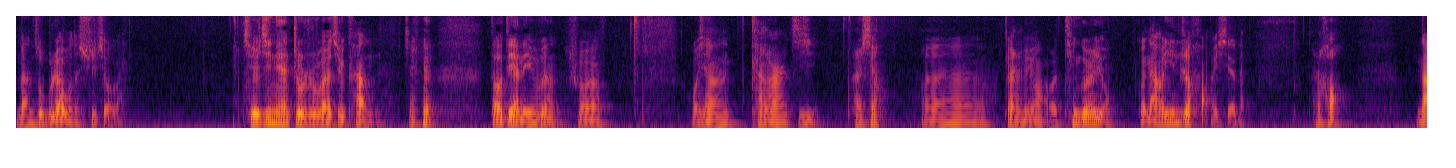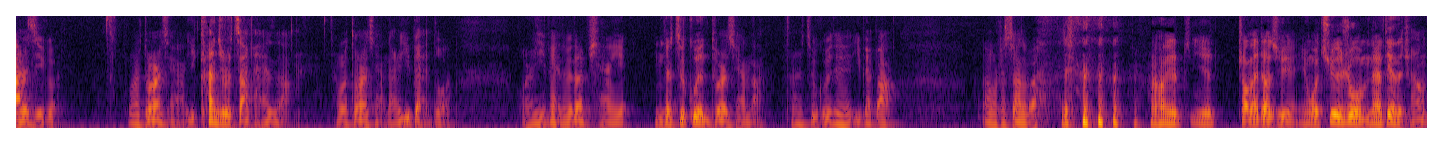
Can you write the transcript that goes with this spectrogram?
满足不了我的需求了。其实今天周师傅还去看这个，到店里问说，我想看个耳机。他说行，呃，干什么用啊？我听歌用，给我拿个音质好一些的。他说好，拿了几个。我说多少钱啊？一看就是杂牌子啊。他说多少钱？他说一百多。我说一百多有点便宜。你这最贵的多少钱呢？他说最贵的一百八。啊，我说算了吧。然后又又找来找去，因为我去的是我们那电子城。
